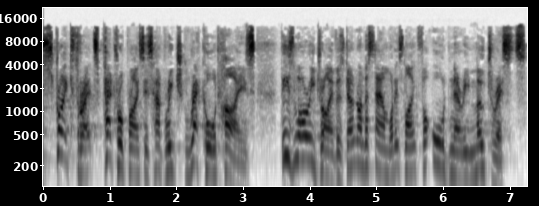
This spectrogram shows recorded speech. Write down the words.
Strike threats, petrol prices have reached record highs. These lorry drivers don't understand what it's like for ordinary motorists.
